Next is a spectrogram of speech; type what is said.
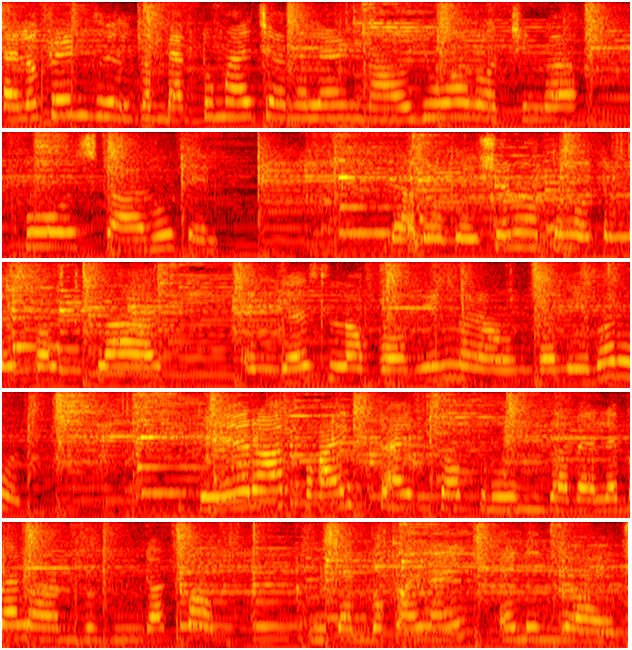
Hello friends, welcome back to my channel and now you are watching a 4 star hotel. The location of the hotel is first class and guests love walking around the neighborhood. There are 5 types of rooms available on booking.com. You can book online and enjoy it.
